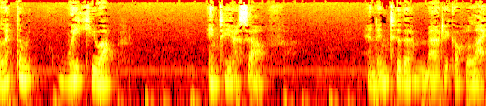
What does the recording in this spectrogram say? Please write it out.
Let them wake you up into yourself and into the magic of life.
